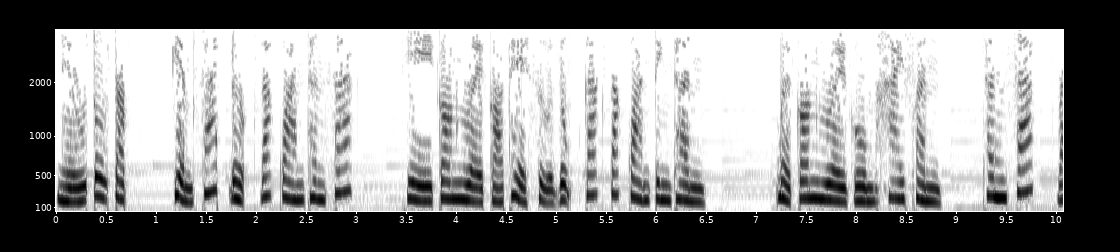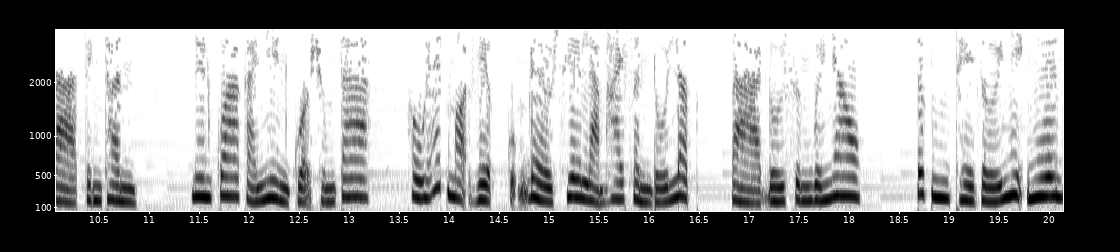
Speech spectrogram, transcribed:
Nếu tu tập, kiểm soát được giác quan thân xác, thì con người có thể sử dụng các giác quan tinh thần. Bởi con người gồm hai phần, thân xác và tinh thần, nên qua cái nhìn của chúng ta, hầu hết mọi việc cũng đều chia làm hai phần đối lập và đối xứng với nhau, tức thế giới nhị nguyên.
